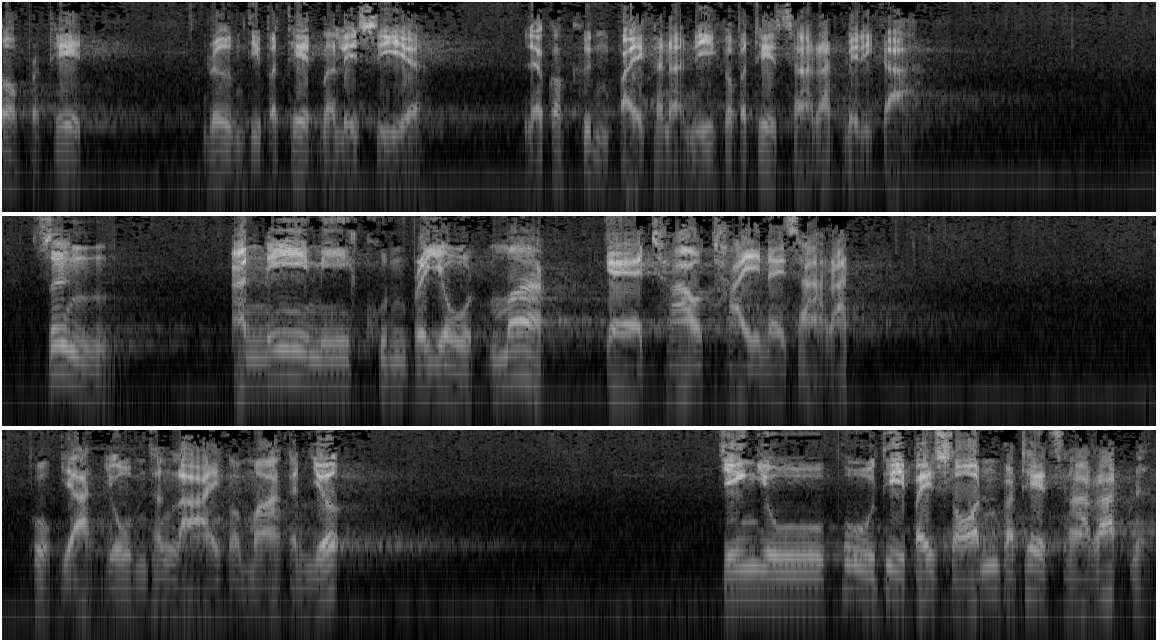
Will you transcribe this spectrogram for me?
นอกประเทศ เริ่มที่ประเทศมาเลเซีย แล้วก็ขึ้นไปขณะนี้ก็ประเทศสหรัฐอเมริกา ซึ่งอันนี้มีคุณประโยชน์มากแก่ชาวไทยในสหรัฐ พวกญาติโยมทั้งหลายก็มากันเยอะ จริงอยู่ผู้ที่ไปสอนประเทศสหรัฐเนี่ย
